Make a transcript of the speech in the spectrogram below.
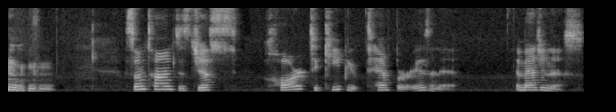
Sometimes it's just hard to keep your temper, isn't it? Imagine this.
